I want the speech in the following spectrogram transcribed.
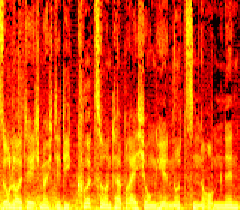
So Leute, ich möchte die kurze Unterbrechung hier nutzen, um ein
